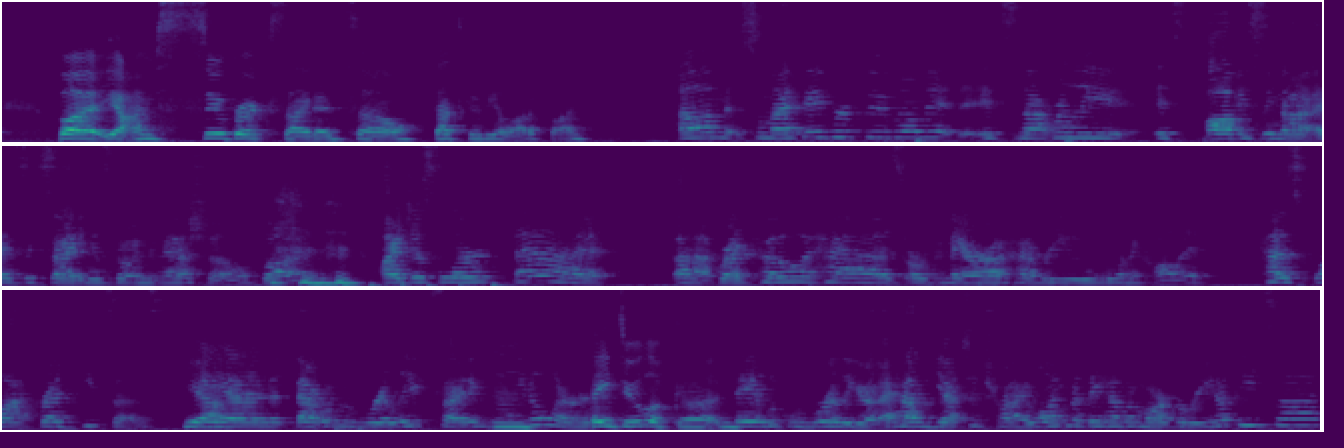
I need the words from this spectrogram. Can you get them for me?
but yeah, I'm super excited. So that's gonna be a lot of fun. Um, so my favorite food moment, it's not really, it's obviously not as exciting as going to Nashville, but I just learned that uh, Breadco has, or Panera, however you want to call it, has flatbread pizzas. Yeah. And that was really exciting for me to learn. they do look good. They look really good. I have yet to try one, but they have a margherita pizza,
